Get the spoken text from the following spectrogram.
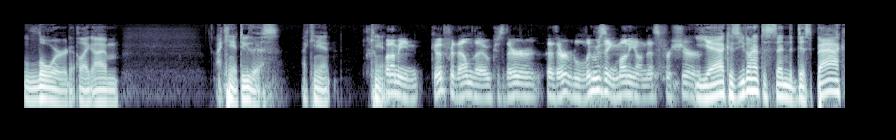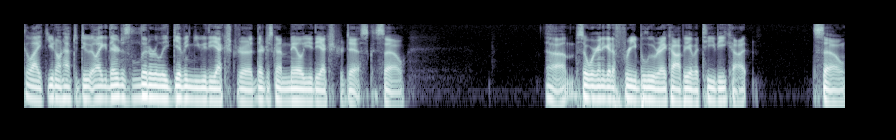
lord!" Like I'm. I can't do this. I can't. Can't. But I mean, good for them though, because they're they're losing money on this for sure. Yeah, because you don't have to send the disc back. Like you don't have to do it. Like they're just literally giving you the extra. They're just going to mail you the extra disc. So, um, so we're going to get a free Blu-ray copy of a TV cut. So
